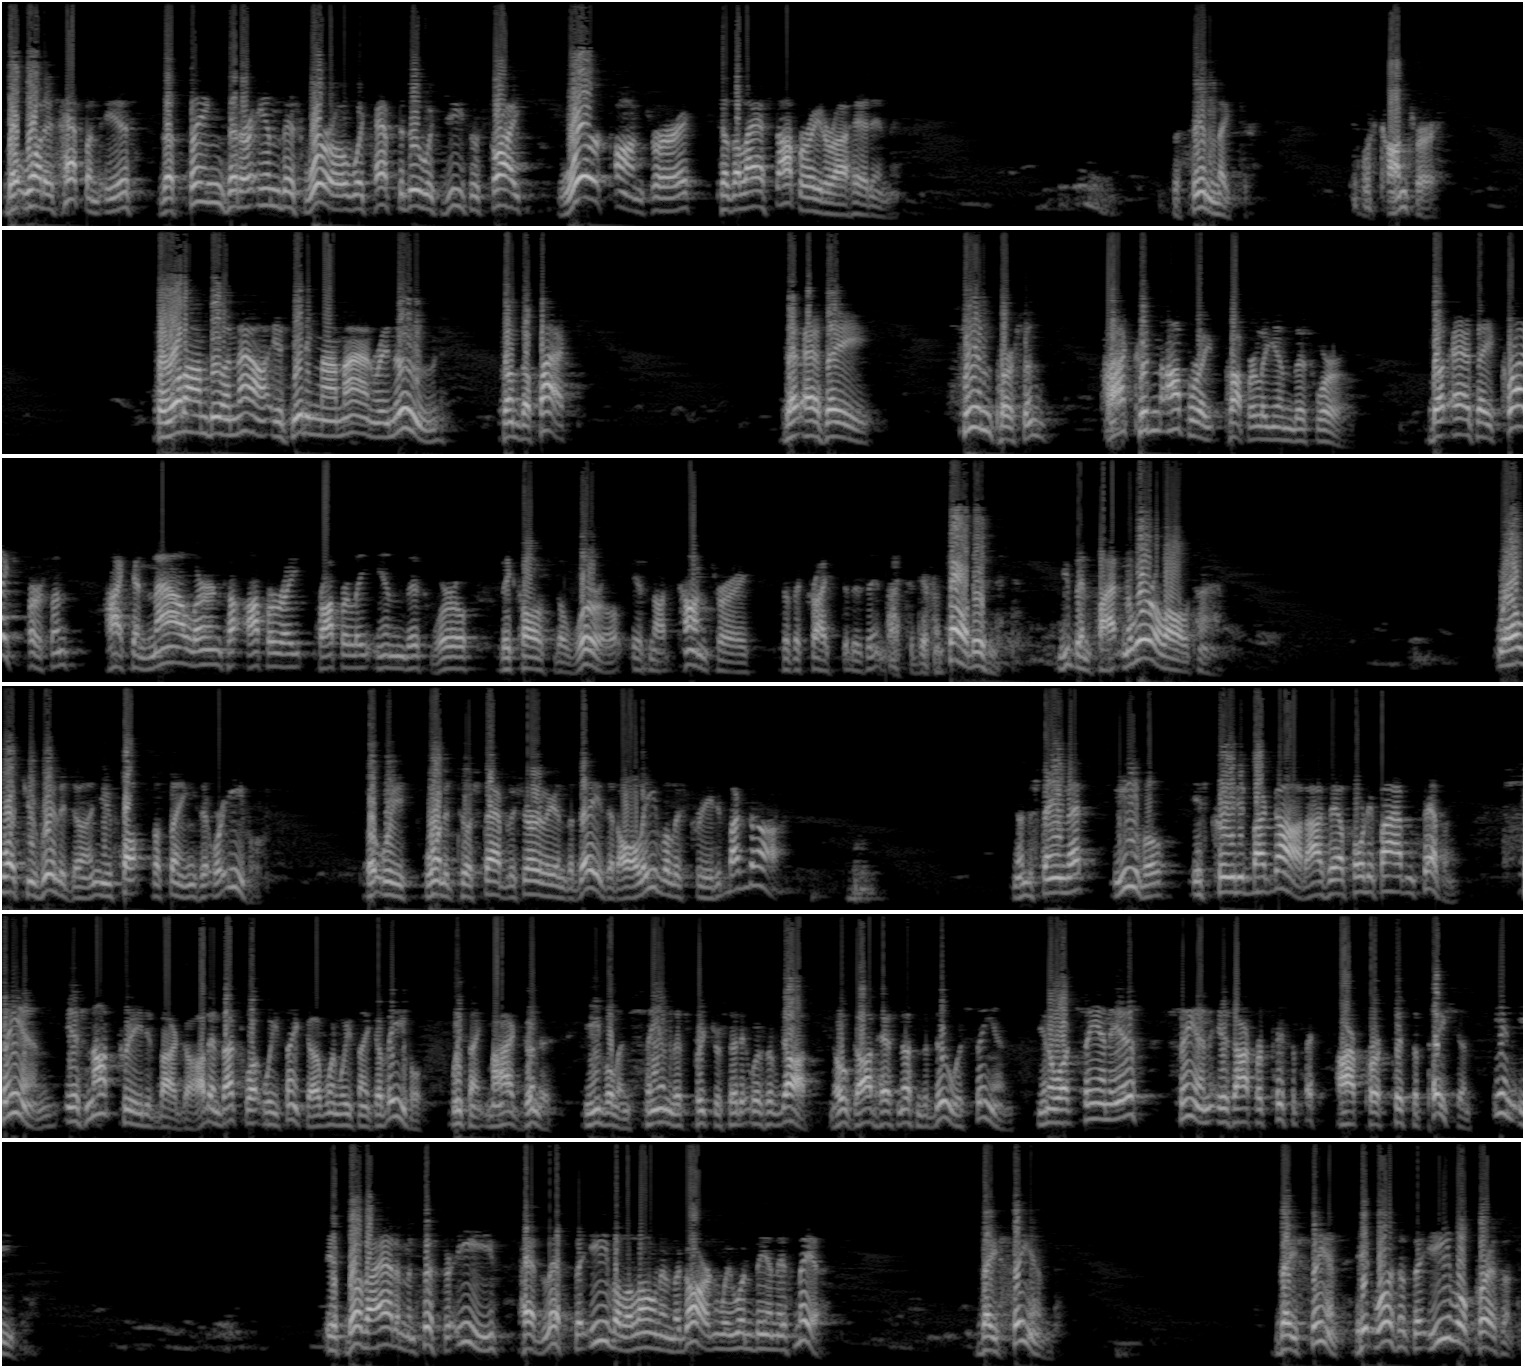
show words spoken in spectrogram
But what has happened is the things that are in this world which have to do with Jesus Christ were contrary to the last operator I had in it. The sin nature. It was contrary. So what I'm doing now is getting my mind renewed from the fact that as a sin person, I couldn't operate properly in this world. But as a Christ person, I can now learn to operate properly in this world because the world is not contrary to the Christ that is in. That's a different thought, isn't it? You've been fighting the world all the time. Well, what you've really done, you fought the things that were evil. But we wanted to establish early in the day that all evil is created by God. You understand that? Evil is created by God. Isaiah 45 and 7. Sin is not created by God, and that's what we think of when we think of evil. We think, my goodness, evil and sin, this preacher said it was of God. No, God has nothing to do with sin. You know what sin is? Sin is our, participa- our participation in evil. If Brother Adam and Sister Eve had left the evil alone in the garden, we wouldn't be in this mess. They sinned. They sinned. It wasn't the evil presence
